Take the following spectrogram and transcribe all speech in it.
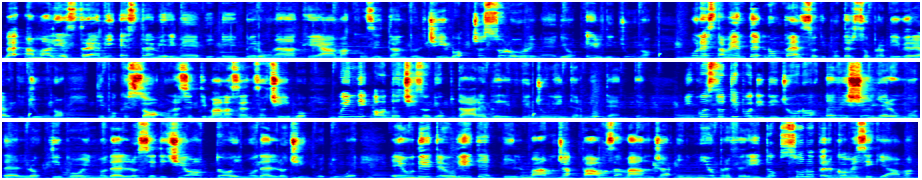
Beh, a mali estremi, estremi rimedi e per una che ama così tanto il cibo c'è solo un rimedio, il digiuno. Onestamente non penso di poter sopravvivere al digiuno, tipo che so, una settimana senza cibo, quindi ho deciso di optare per il digiuno intermittente. In questo tipo di digiuno devi scegliere un modello, tipo il modello 16-8 o il modello 5-2 e udite udite il mangia pausa mangia, il mio preferito solo per come si chiama.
